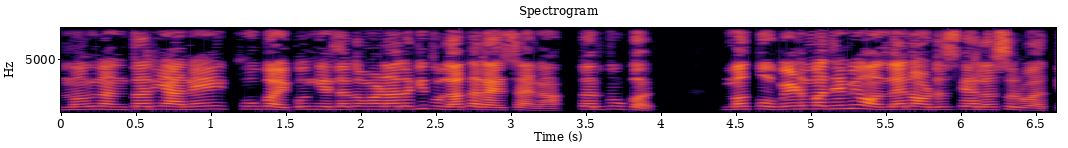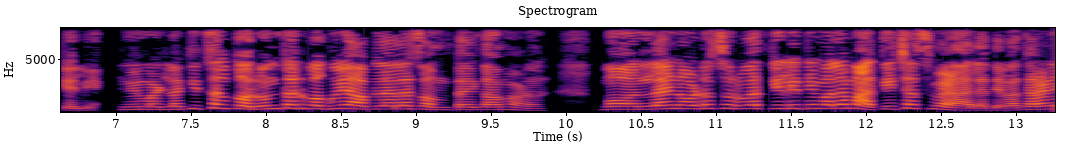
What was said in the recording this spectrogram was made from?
मग नंतर याने खूप ऐकून घेतलं तो म्हणाला की तुला करायचं आहे ना तर तू कर मग कोविडमध्ये मी ऑनलाईन ऑर्डर्स घ्यायला सुरुवात केली. मी म्हटलं की चल करून तर बघूया आपल्याला जमतंय का? म्हणून. मग ऑनलाईन ऑर्डर सुरुवात केली ती मला मातीच्याच मिळाल्या तेव्हा. कारण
